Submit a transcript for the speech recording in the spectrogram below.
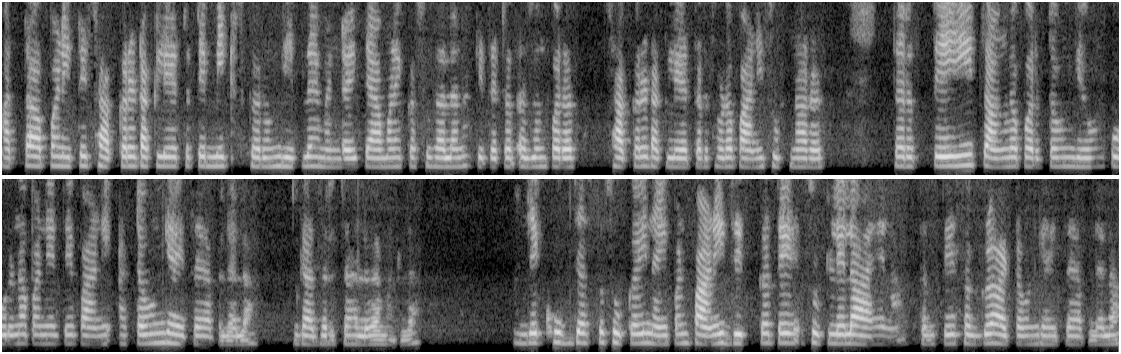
आता आपण इथे साखर टाकली आहे तर ते मिक्स करून घेतलंय मंडळी. त्यामुळे कसं झालं ना की त्याच्यात अजून परत साखर टाकली आहे तर थोडं पाणी सुटणारच. तर तेही चांगलं परतवून घेऊन पूर्णपणे ते पाणी आटवून घ्यायचं आहे आपल्याला गाजरच्या हलव्यामधलं. म्हणजे खूप जास्त सुकही नाही पण पाणी जितकं ते सुटलेलं आहे ना तर ते सगळं आटवून घ्यायचं आहे आपल्याला.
